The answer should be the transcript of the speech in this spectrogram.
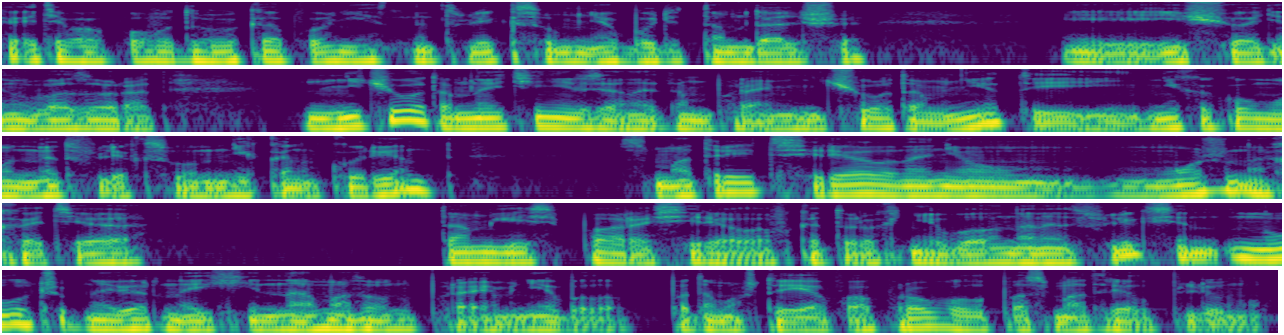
Хотя по поводу выкапывания с Netflix у меня будет там дальше и еще один возврат. Ничего там найти нельзя на этом Prime, ничего там нет, и никакому Netflix он не конкурент. Смотреть сериалы на нем можно, хотя там есть пара сериалов, которых не было на Netflix, но лучше бы, наверное, их и на Amazon Prime не было, потому что я попробовал, посмотрел, плюнул.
